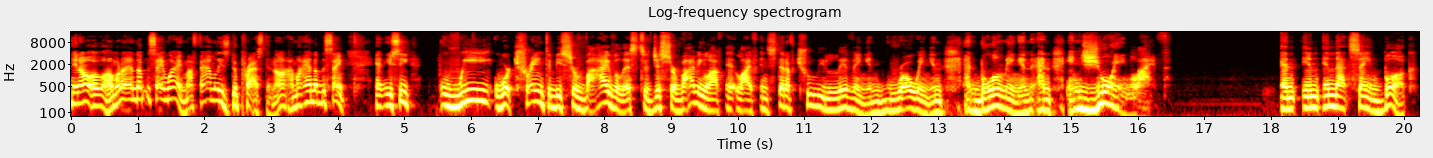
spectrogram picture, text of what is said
you know, I'm to end up the same way. My family's depressed and I might end up the same. And you see, we were trained to be survivalists, to just surviving life, life instead of truly living and growing and, and blooming and, and enjoying life. And in, in that same book,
